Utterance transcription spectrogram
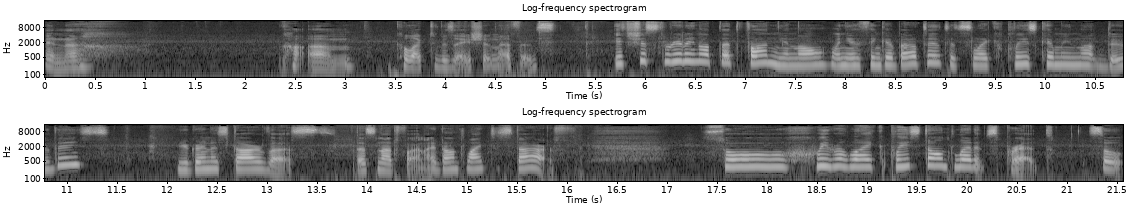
and uh, um, collectivization methods. It's just really not that fun, you know, when you think about it. It's like, please, can we not do this? You're gonna starve us. That's not fun. I don't like to starve. So we were like, please don't let it spread. So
